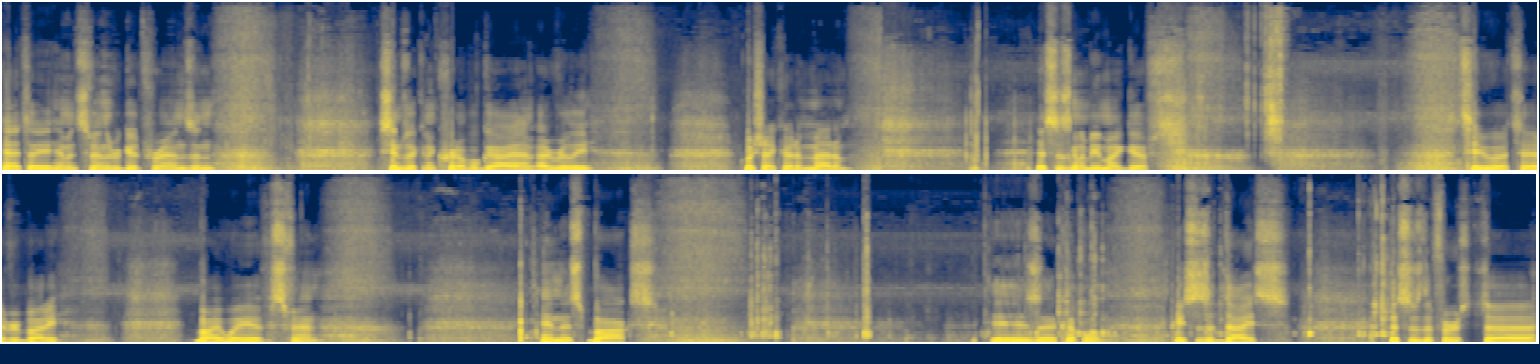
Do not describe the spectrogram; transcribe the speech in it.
I tell you him and Sven were good friends and seems like an incredible guy. I, I really wish I could have met him this is going to be my gift to uh, to everybody by way of Sven. In this box is a couple pieces of dice. This is the first, uh,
